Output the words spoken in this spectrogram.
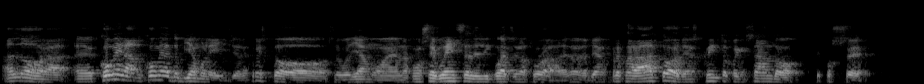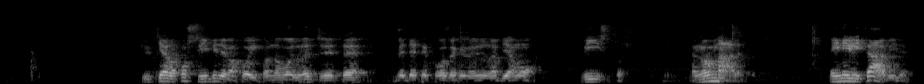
Allora, eh, come, la, come, la, dobbiamo leggere? Questo, se vogliamo, è una conseguenza del linguaggio naturale. Noi l'abbiamo preparato, l'abbiamo scritto pensando che fosse più chiaro possibile, ma poi quando voi lo leggete vedete cose che noi non abbiamo visto. È normale, è inevitabile.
